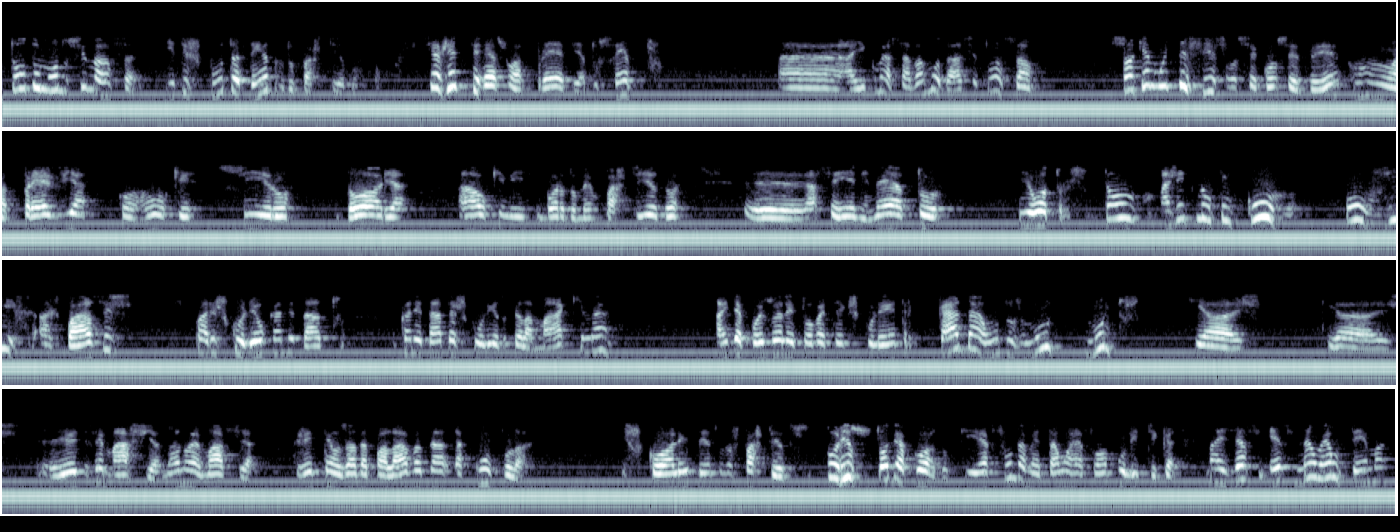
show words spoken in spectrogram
Todo mundo se lança e disputa dentro do partido. Se a gente tivesse uma prévia do centro, ah, aí começava a mudar a situação. Só que é muito difícil você conceber uma prévia com Huck, Ciro, Dória, Alckmin, embora do mesmo partido, eh, ACM Neto e outros. Então, a gente não tem como ouvir as bases para escolher o candidato. Candidato é escolhido pela máquina Aí depois o eleitor vai ter que escolher entre cada um dos mu muitos que as, que as, eu ia dizer máfia, mas não é máfia, a gente tem usado a palavra da, da cúpula, escolhe dentro dos partidos. Por isso, estou de acordo que é fundamental uma reforma política, mas esse, esse não é um tema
